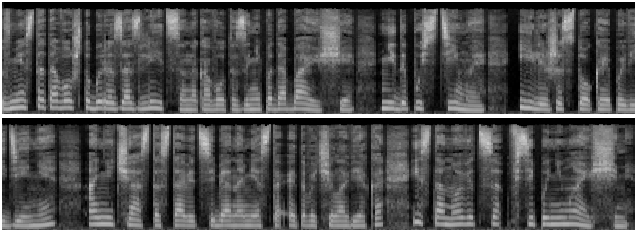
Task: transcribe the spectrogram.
Вместо того, чтобы разозлиться на кого-то за неподобающее, недопустимое или жестокое поведение, они часто ставят себя на место этого человека и становятся всепонимающими.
